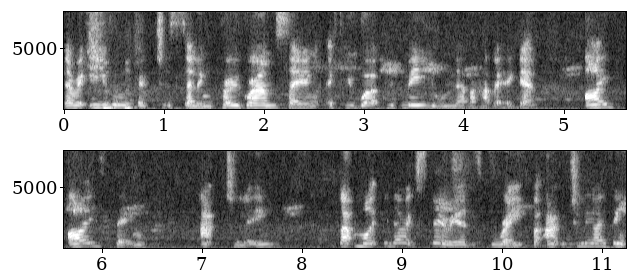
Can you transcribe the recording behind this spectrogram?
There are even coaches selling programs saying, If you work with me, you'll never have it again. I I think actually that might be their experience, great, but actually I think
